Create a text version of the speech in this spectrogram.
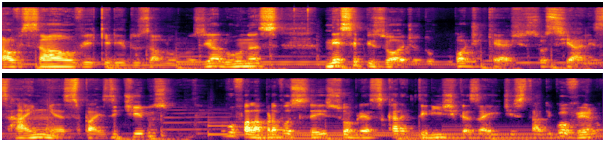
Salve, salve, queridos alunos e alunas. Nesse episódio do podcast Sociales Rainhas, Pais e Tiros, eu vou falar para vocês sobre as características aí de Estado e governo,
